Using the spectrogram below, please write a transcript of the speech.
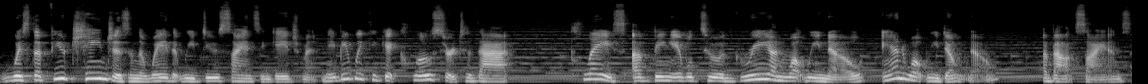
with the few changes in the way that we do science engagement, maybe we could get closer to that place of being able to agree on what we know and what we don't know about science,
